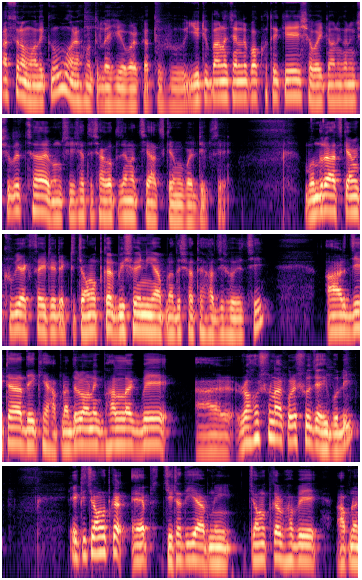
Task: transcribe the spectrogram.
আসসালামু আলাইকুম ওরহমতুল্লাহি ওবরকাতুহু ইউটিউব বাংলা চ্যানেলের পক্ষ থেকে সবাইকে অনেক অনেক শুভেচ্ছা এবং সেই সাথে স্বাগত জানাচ্ছি আজকের মোবাইল টিপসে। বন্ধুরা, আজকে আমি খুবই এক্সাইটেড একটি চমৎকার বিষয় নিয়ে আপনাদের সাথে হাজির হয়েছি। আর যেটা দেখে আপনাদেরও অনেক ভালো লাগবে, আর রহস্য না করে সোজাই বলি, একটি চমৎকার অ্যাপস যেটা দিয়ে আপনি চমৎকারভাবে আপনার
